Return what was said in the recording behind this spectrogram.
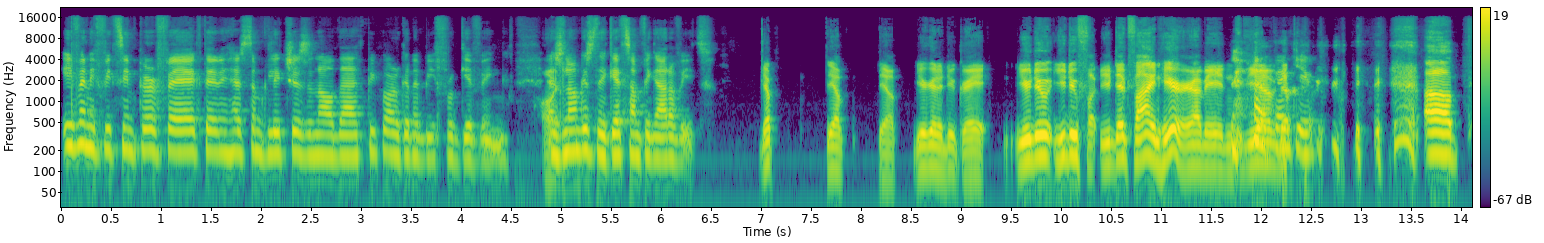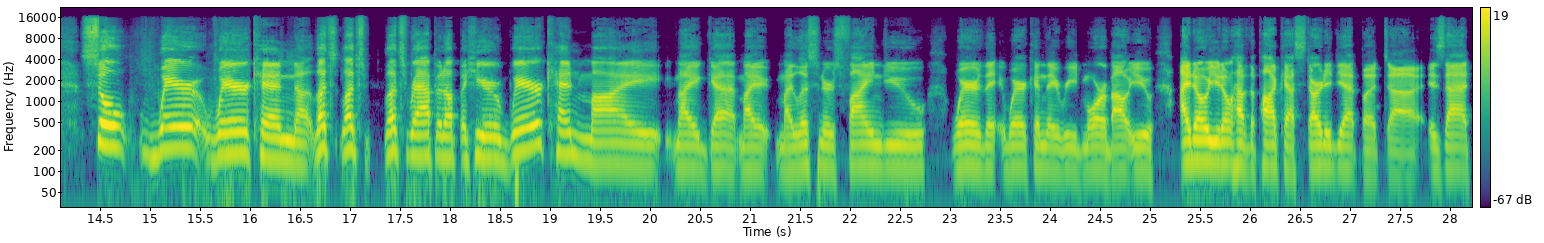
even if it's imperfect and it has some glitches and all that people are going to be forgiving as long as they get something out of it. Yep. Yep Yep, you're gonna do great. You do, you do, you did fine here. I mean, you thank no... you. uh, so where, where can uh, let's let's let's wrap it up here. Where can my my my my listeners find you? Where they where can they read more about you? I know you don't have the podcast started yet, but uh, is that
